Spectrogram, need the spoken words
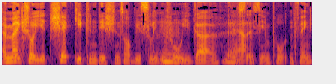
and make sure you check your conditions, obviously, before you go. That's, Yeah. that's the important thing.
